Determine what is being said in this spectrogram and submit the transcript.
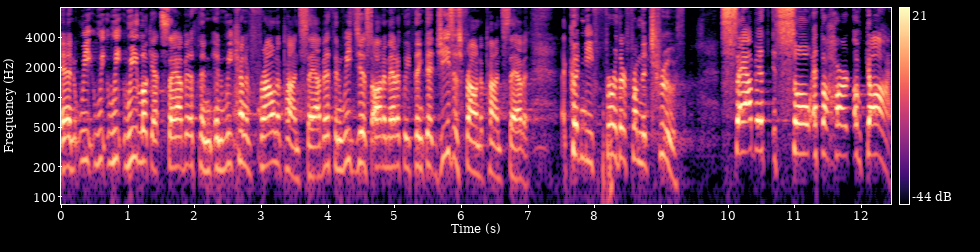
And we, we, we, we look at Sabbath and, and we kind of frown upon Sabbath, and we just automatically think that Jesus frowned upon Sabbath. That couldn't be further from the truth. Sabbath is so at the heart of God.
